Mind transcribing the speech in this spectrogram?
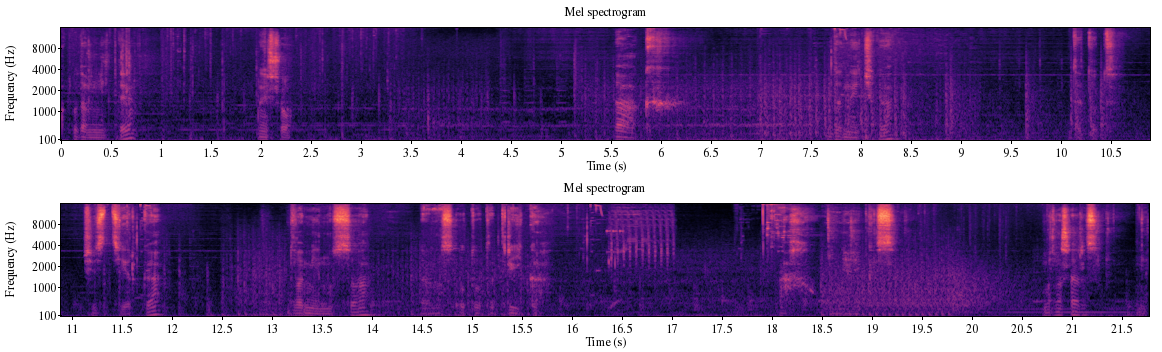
А куди мені йти? Ну Так. Одиничка. Де тут? Шестірка. Два мінуса. Де у нас отут трійка. Ах, хуйня якась. Можна ще раз? Ні.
